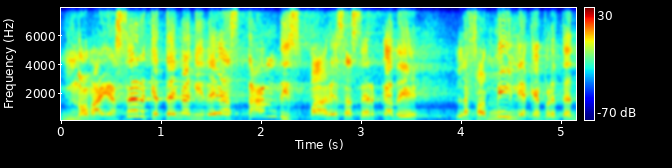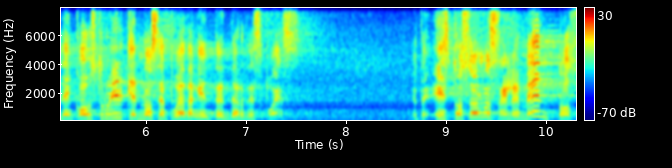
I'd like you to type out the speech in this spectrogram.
No vaya a ser que tengan ideas tan dispares acerca de la familia que pretenden construir que no se puedan entender después. Estos son los elementos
